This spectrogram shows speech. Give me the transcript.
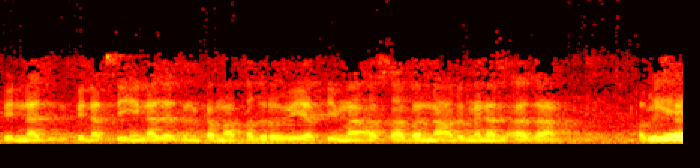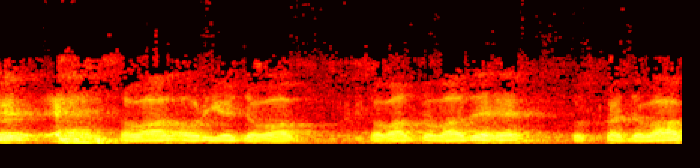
في, نفسه نجس كما قد روي فيما أصاب النار من الأذى. یہ سوال اور یہ جواب سوال تو واضح ہے اس کا جواب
